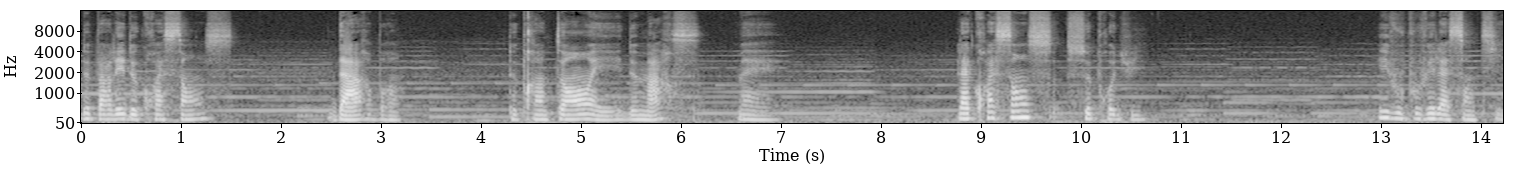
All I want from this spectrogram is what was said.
de parler de croissance, d'arbres, de printemps et de mars, mais la croissance se produit. Et vous pouvez la sentir,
